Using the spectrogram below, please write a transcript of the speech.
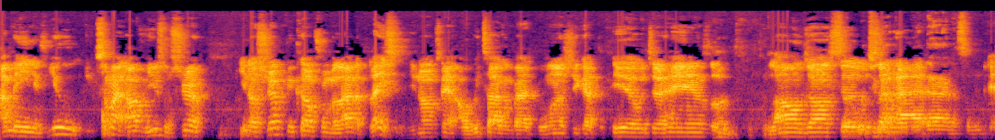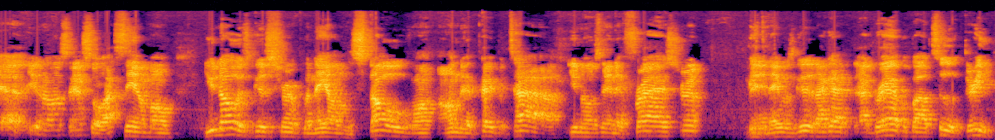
I mean, if you somebody offer you some shrimp, you know, shrimp can come from a lot of places. You know what I'm saying? Are we talking about the ones you got to peel with your hands, or Long John Silver? what you got or something? Yeah, you know what I'm saying. So I see them on. You know, it's good shrimp when they on the stove on, on their paper towel. You know what I'm saying? That fried shrimp. Man, they was good. I got I grabbed about two or three.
